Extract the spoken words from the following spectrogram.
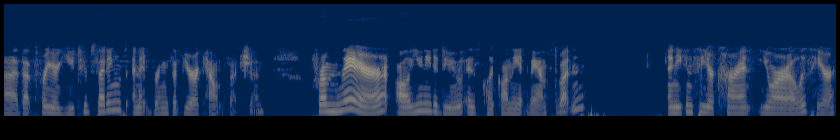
Uh, that's for your YouTube settings and it brings up your account section. From there, all you need to do is click on the advanced button and you can see your current URL is here.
